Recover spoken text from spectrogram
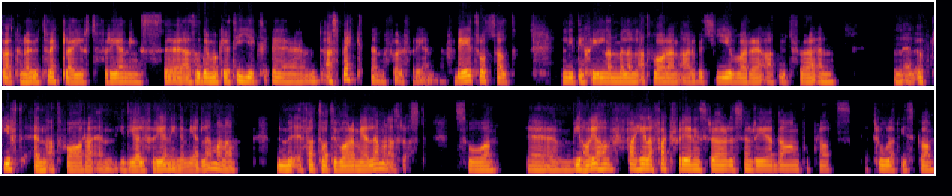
för att kunna utveckla just förenings, eh, alltså demokratiaspekten för föreningen. För det är trots allt en liten skillnad mellan att vara en arbetsgivare, att utföra en, en, en uppgift, än att vara en ideell förening där medlemmarna, för att ta tillvara medlemmarnas röst. Så eh, vi har ju hela fackföreningsrörelsen redan på plats. Jag tror att vi ska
